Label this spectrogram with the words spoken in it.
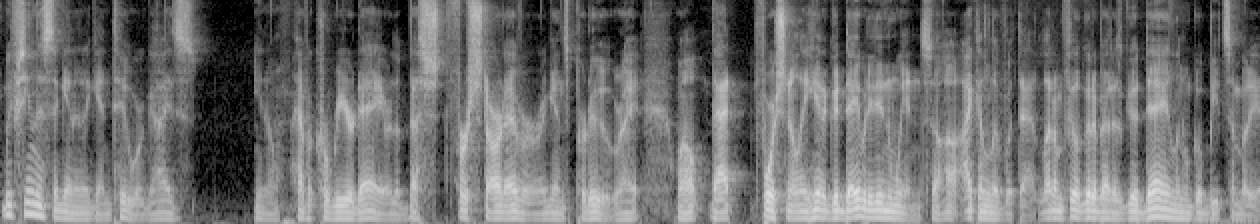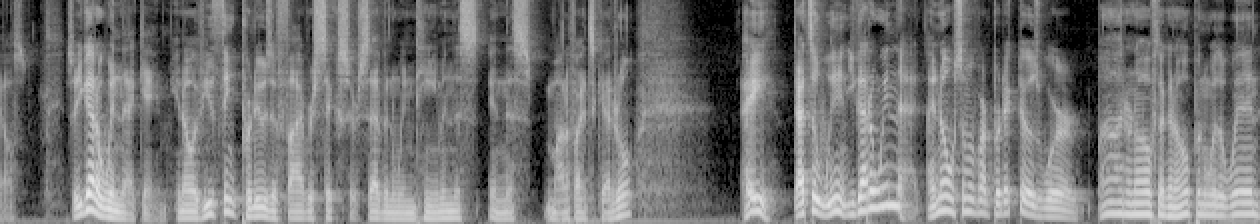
we've seen this again and again too, where guys, you know, have a career day or the best first start ever against Purdue, right? Well, that fortunately he had a good day, but he didn't win, so I can live with that. Let him feel good about his good day, and let him go beat somebody else. So you got to win that game. You know, if you think Purdue's a five or six or seven win team in this in this modified schedule, hey, That's a win. You got to win that. I know some of our predictos were, I don't know if they're going to open with a win.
